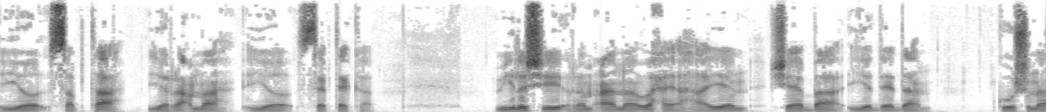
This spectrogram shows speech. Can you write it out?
iyo sabtah iyo racmah iyo sebteka wiilashii ramcaana waxay ahaayeen sheba iyo dedan kuushna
